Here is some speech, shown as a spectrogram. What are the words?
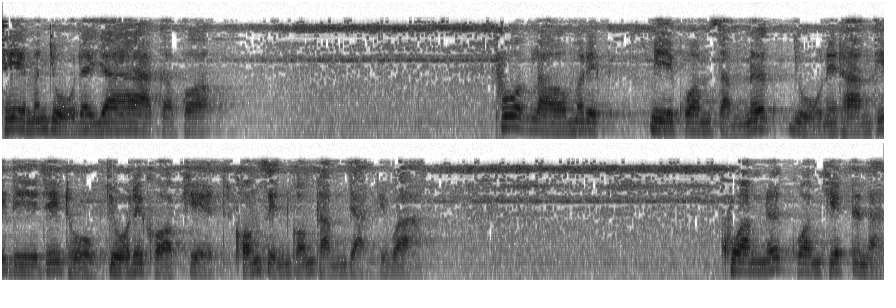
ที่มันอยู่ได้ยากก็เพราะ พวกเราไม่ได้มีความสำนึกอยู่ในทางที่ดีที่ถูกอยู่ในขอบเขตของศีลของธรรมอย่างที่ว่า ความนึกความคิดนั่นนะ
